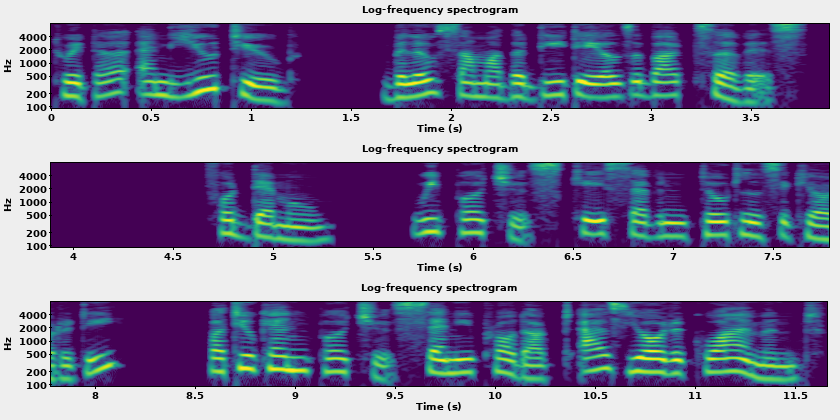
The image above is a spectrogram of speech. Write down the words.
Twitter and YouTube. Below some other details about service. For demo, we purchase K7 Total Security, but you can purchase any product as your requirement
